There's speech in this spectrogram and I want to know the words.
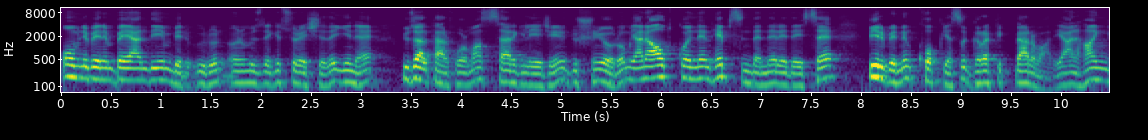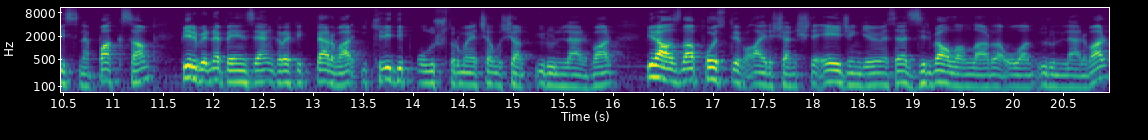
Omni benim beğendiğim bir ürün. Önümüzdeki süreçte de yine güzel performans sergileyeceğini düşünüyorum. Yani altcoin'lerin hepsinde neredeyse birbirinin kopyası grafikler var. Yani hangisine baksam birbirine benzeyen grafikler var. İkili dip oluşturmaya çalışan ürünler var. Biraz daha pozitif ayrışan işte aging gibi mesela zirve alanlarda olan ürünler var.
